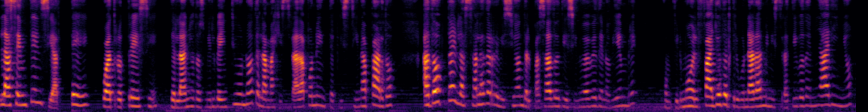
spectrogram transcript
La sentencia T413 del año 2021 de la magistrada ponente Cristina Pardo adopta en la sala de revisión del pasado 19 de noviembre, confirmó el fallo del Tribunal Administrativo de Nariño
